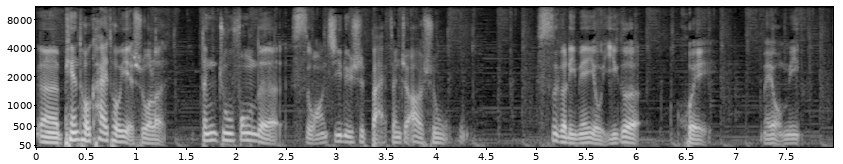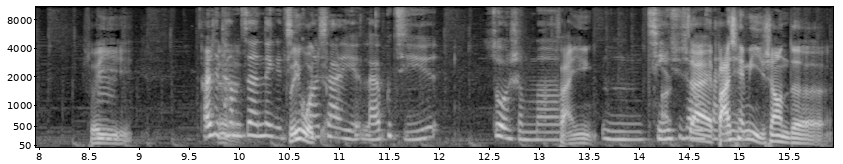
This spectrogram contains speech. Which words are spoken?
呃，片头开头也说了，登珠峰的死亡几率是百分之二十五，四个里面有一个会没有命，所以而且他们在那个情况下也来不及做什么反应嗯情绪上在八千米以上的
